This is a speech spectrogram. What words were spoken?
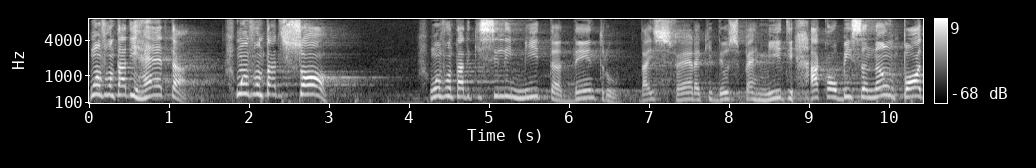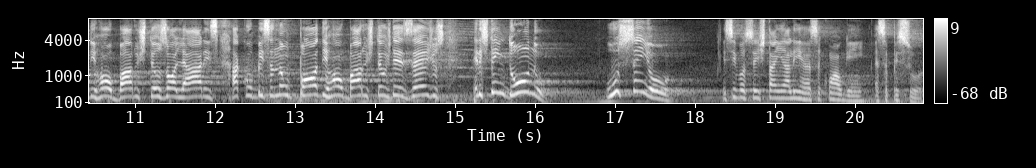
uma vontade reta, uma vontade só, uma vontade que se limita dentro da esfera que Deus permite. A cobiça não pode roubar os teus olhares, a cobiça não pode roubar os teus desejos, eles têm dono, o Senhor. E se você está em aliança com alguém, essa pessoa,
